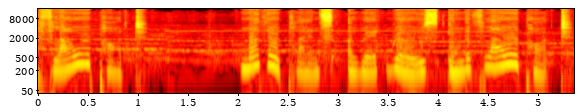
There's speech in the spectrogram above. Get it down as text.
A flower pot. Mother plants a red rose in the flower pot.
